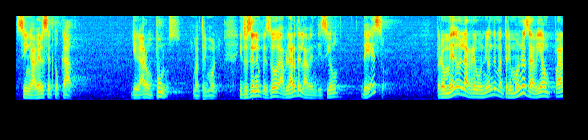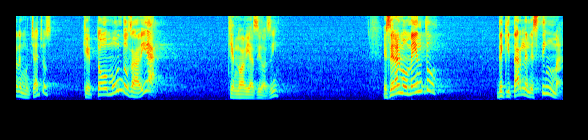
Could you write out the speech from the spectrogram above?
sin haberse tocado, llegaron puros matrimonio. Entonces él empezó a hablar de la bendición de eso. Pero en medio de la reunión de matrimonios había un par de muchachos que todo mundo sabía que no había sido así. Ese era el momento de quitarle el estigma,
